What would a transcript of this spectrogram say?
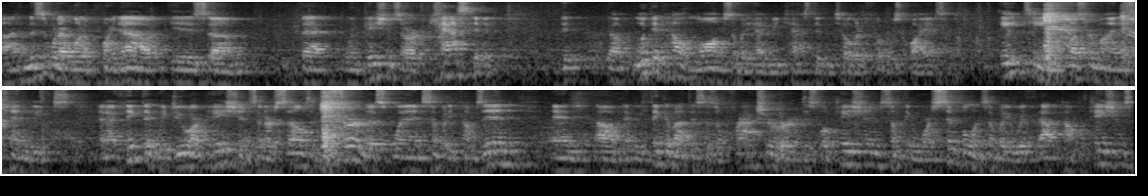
uh, and this is what I want to point out, is um, that when patients are casted, uh, look at how long somebody had to be casted until their foot was quiescent. 18 plus or minus 10 weeks. And I think that we do our patients and ourselves a disservice when somebody comes in and, um, and we think about this as a fracture or a dislocation, something more simple and somebody without complications,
